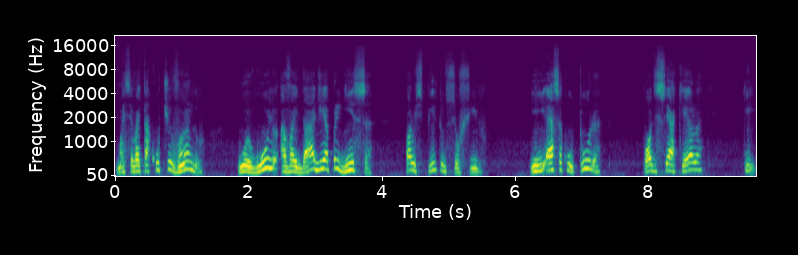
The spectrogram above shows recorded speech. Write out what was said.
mas você vai estar cultivando o orgulho, a vaidade e a preguiça para o espírito do seu filho. E essa cultura pode ser aquela que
